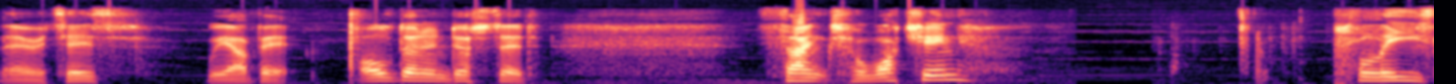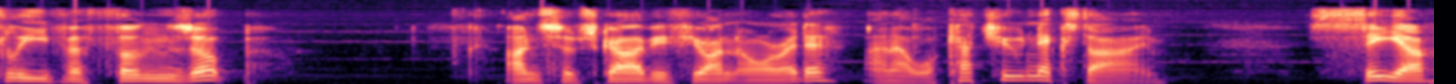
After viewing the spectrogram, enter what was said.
There it is. We have it. All done and dusted. Thanks for watching. Please leave a thumbs up. And subscribe if you aren't already. And I will catch you next time. See ya.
